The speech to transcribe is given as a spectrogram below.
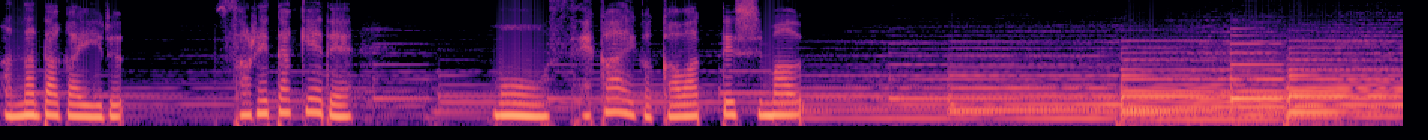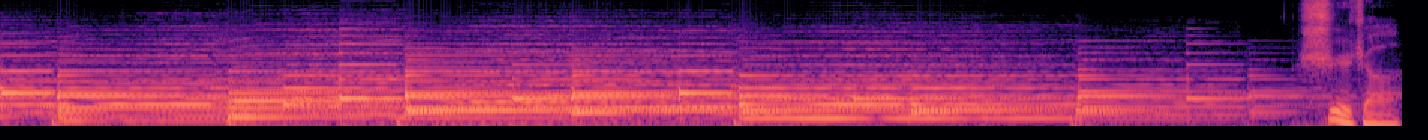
あなたがいる。それだけでもう世界が変わってしまう。试着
